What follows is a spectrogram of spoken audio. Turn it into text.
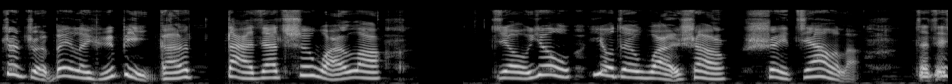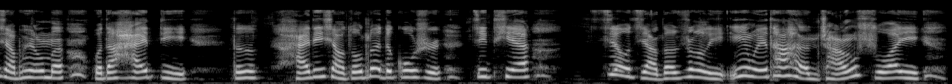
正准备了鱼饼干。大家吃完了，就又又在晚上睡觉了。再见，小朋友们，我的海底的海底小纵队的故事今天就讲到这里，因为它很长，所以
